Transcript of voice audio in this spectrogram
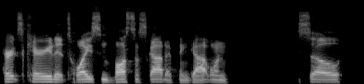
Hurts carried it twice, and Boston Scott, I think, got one. So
